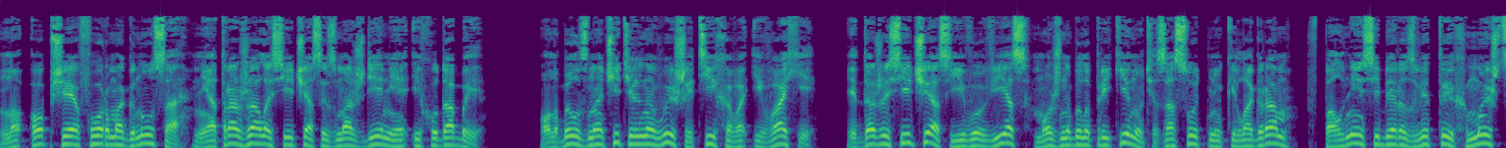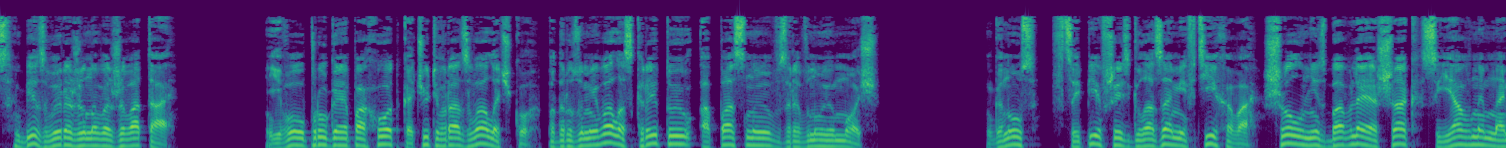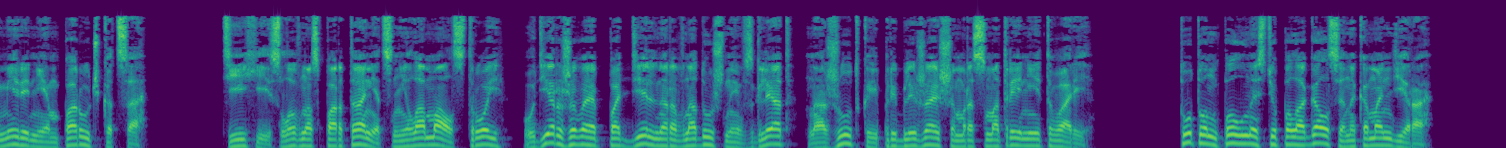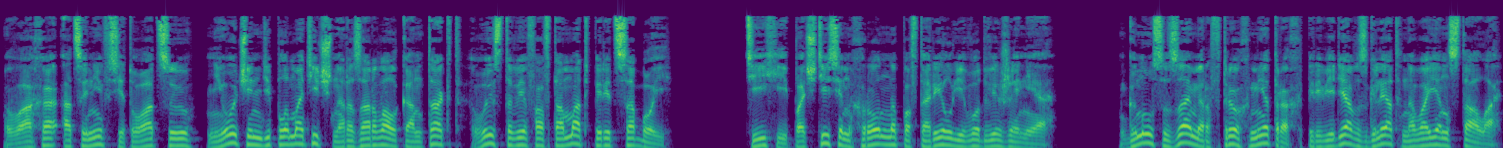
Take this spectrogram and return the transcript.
Но общая форма гнуса не отражала сейчас измождения и худобы. Он был значительно выше Тихого и Вахи, и даже сейчас его вес можно было прикинуть за сотню килограмм вполне себе развитых мышц без выраженного живота. Его упругая походка чуть в развалочку подразумевала скрытую опасную взрывную мощь. Гнус, вцепившись глазами в Тихого, шел, не сбавляя шаг, с явным намерением поручкаться. Тихий, словно спартанец, не ломал строй, удерживая поддельно равнодушный взгляд на жуткой при ближайшем рассмотрении твари. Тут он полностью полагался на командира. Ваха, оценив ситуацию, не очень дипломатично разорвал контакт, выставив автомат перед собой. Тихий почти синхронно повторил его движение. Гнус замер в трех метрах, переведя взгляд на военстала.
